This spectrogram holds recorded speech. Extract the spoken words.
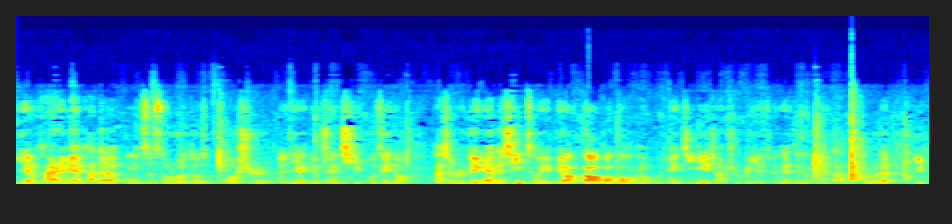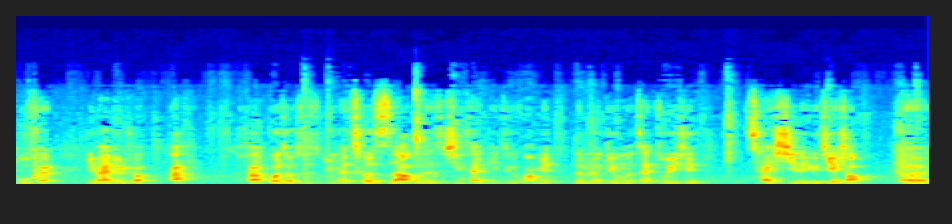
研发人员他的工资收入都是博士、研究生起步这种，他是不是人员的薪酬也比较高？包括我们股权激励上是不是也存在这种研发投入的一部分？另外就是说，啊啊，或者是用来测试啊，或者是新产品这个方面，能不能给我们再做一些拆细的一个介绍？呃，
